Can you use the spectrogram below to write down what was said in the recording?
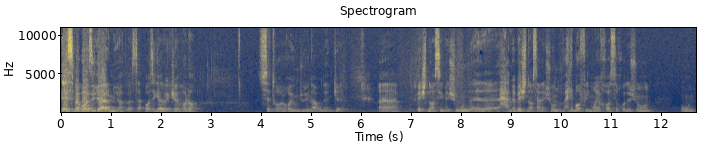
اسم بازیگر میاد وسط. بازیگرایی که حالا ستاره های اونجوری نبودن که بشناسیمشون همه بشناسنشون ولی با فیلم های خاص خودشون اون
